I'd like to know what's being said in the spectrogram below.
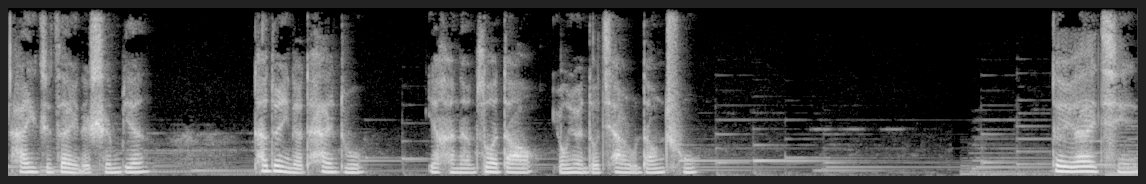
他一直在你的身边，他对你的态度也很难做到永远都恰如当初。对于爱情，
